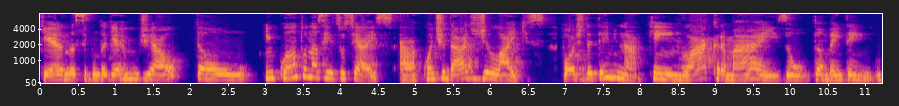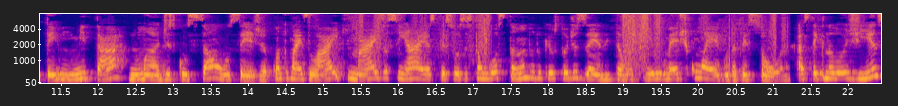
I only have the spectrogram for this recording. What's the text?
Que é na Segunda Guerra Mundial. Então, enquanto nas redes sociais a quantidade de likes pode determinar quem lacra mais, ou também tem o termo mitar numa discussão, ou seja, quanto mais like, mais assim, ah, as pessoas estão gostando do que eu estou dizendo. Então aquilo mexe com o ego da pessoa. Né? As tecnologias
